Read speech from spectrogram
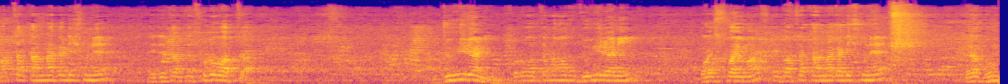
বাচ্চার কান্নাকাটি শুনে, এই যে যে ছোটো বাচ্চা, জুহি রানী, ছোটো বাচ্চার নাম হচ্ছে জুহি রানী, বয়স ছয় মাস, এই বাচ্চার কান্নাকাটি শুনে এরা ঘুম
